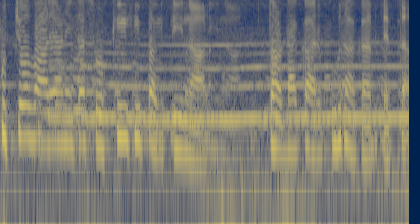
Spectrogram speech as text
ਪੁੱਚੋ ਵਾਲਿਆਂ ਨੇ ਤਾਂ ਸੋਖੀ ਹੀ ਭਗਤੀ ਨਾਲ ਤੁਹਾਡਾ ਘਰ ਪੂਰਾ ਕਰ ਦਿੱਤਾ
